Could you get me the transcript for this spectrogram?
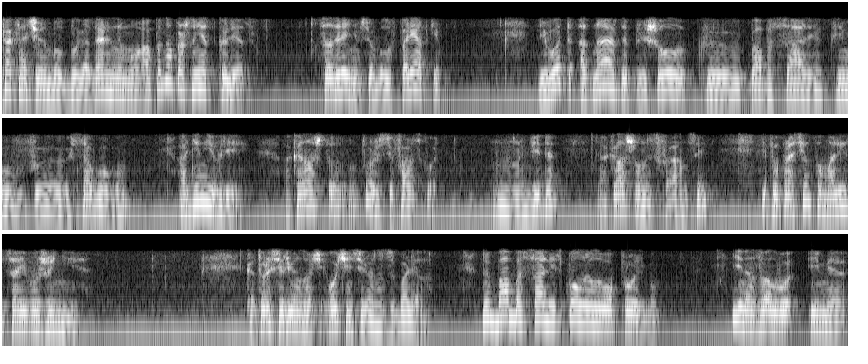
Так начали он был благодарен ему, а потом прошло несколько лет. Со зрением все было в порядке. И вот однажды пришел к Баба Сали, к нему в синагогу, один еврей. Оказалось, что ну, тоже сефарского вида – оказалось, что он из Франции, и попросил помолиться о его жене, которая серьезно, очень, очень серьезно заболела. Ну и Баба Сали исполнил его просьбу и назвал, его имя,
